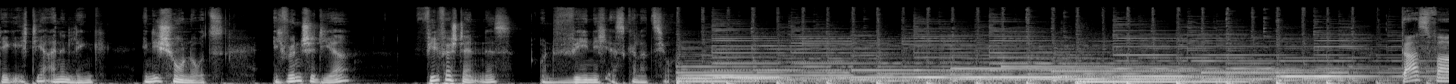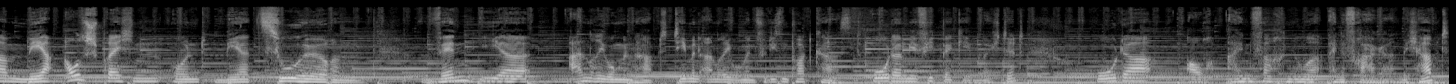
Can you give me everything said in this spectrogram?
lege ich dir einen Link in die Show Notes. Ich wünsche dir viel Verständnis und wenig Eskalation. Das war mehr Aussprechen und mehr Zuhören. Wenn ihr Anregungen habt, Themenanregungen für diesen Podcast oder mir Feedback geben möchtet oder auch einfach nur eine Frage an mich habt,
